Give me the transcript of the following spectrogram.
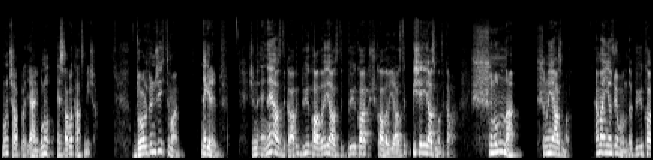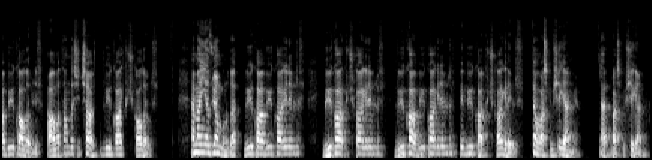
Bunu çarpla, yani bunu hesaba katmayacağım. Dördüncü ihtimal ne gelebilir? Şimdi ne yazdık abi? Büyük A'ları yazdık. Büyük A küçük A'ları yazdık. Bir şey yazmadık ama. Şununla şunu yazmadım. Hemen yazıyorum onu da. Büyük A büyük A olabilir. A vatandaşı çarpı büyük A küçük A olabilir. Hemen yazıyorum bunu da. Büyük A büyük A gelebilir. Büyük A küçük A gelebilir. Büyük A büyük A gelebilir ve büyük A küçük A gelebilir. Tamam başka bir şey gelmiyor. Evet başka bir şey gelmiyor.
